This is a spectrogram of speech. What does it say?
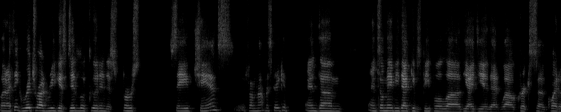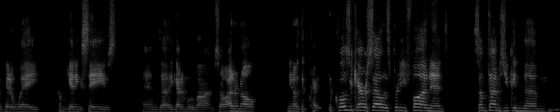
but I think Rich Rodriguez did look good in his first save chance, if I'm not mistaken, and um, and so maybe that gives people uh, the idea that well, Crick's uh, quite a bit away from getting saves and uh, you got to move on. So I don't know. You know, the the closer carousel is pretty fun, and sometimes you can um,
